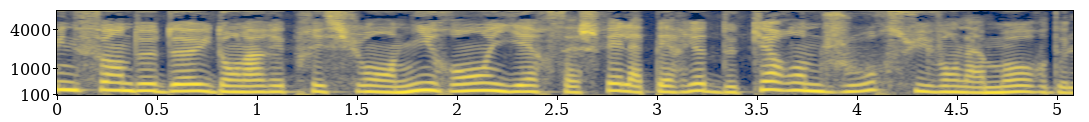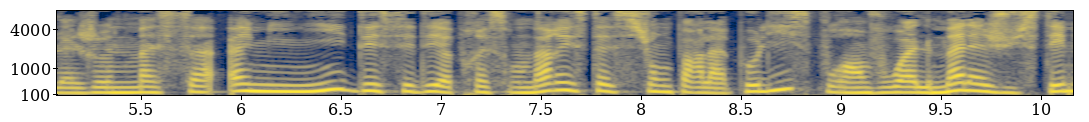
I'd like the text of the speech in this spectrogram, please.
Une fin de deuil dans la répression en Iran. Hier s'achevait la période de 40 jours suivant la mort de la jeune Massa Amini, décédée après son arrestation par la police pour un voile mal ajusté.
